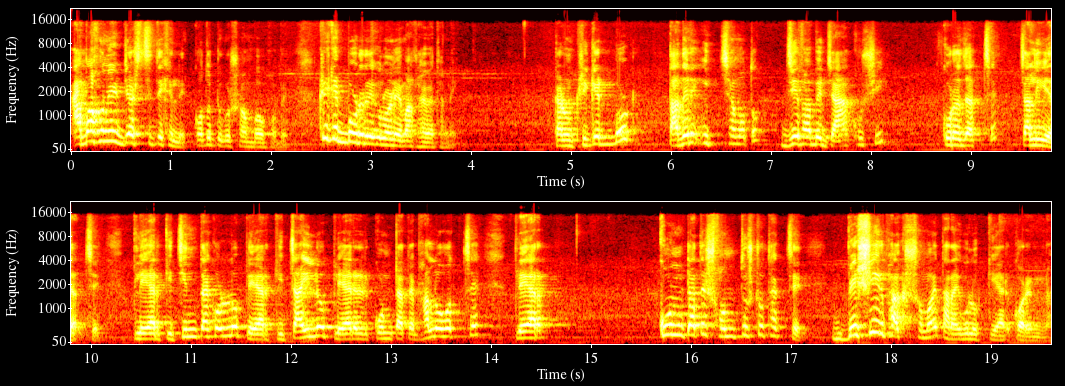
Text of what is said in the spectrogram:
আবাহনীর জার্সিতে খেলে কতটুকু সম্ভব হবে? ক্রিকেট বোর্ডের এগুলো নিয়ে মাথা ব্যথা নেই। কারণ ক্রিকেট বোর্ড তাদের ইচ্ছা মতো যেভাবে যা খুশি করে যাচ্ছে, চালিয়ে যাচ্ছে। প্লেয়ার কি চিন্তা করল প্লেয়ার কি চাইলো প্লেয়ারের কোনটাতে ভালো হচ্ছে প্লেয়ার কোনটাতে সন্তুষ্ট থাকছে, বেশিরভাগ সময় তারা এগুলো কেয়ার করেন না।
